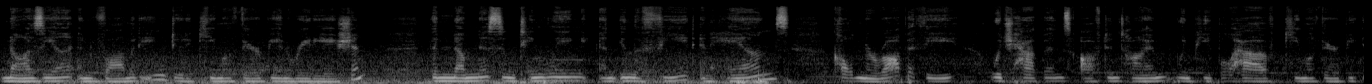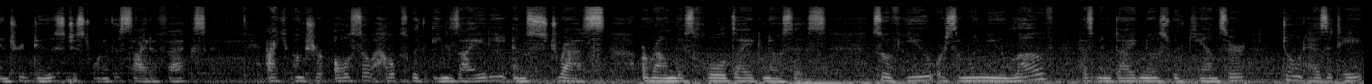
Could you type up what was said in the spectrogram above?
nausea and vomiting due to chemotherapy and radiation, the numbness and tingling and in the feet and hands called neuropathy, which happens oftentimes when people have chemotherapy introduced, just one of the side effects. Acupuncture also helps with anxiety and stress around this whole diagnosis. So if you or someone you love has been diagnosed with cancer, don't hesitate.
